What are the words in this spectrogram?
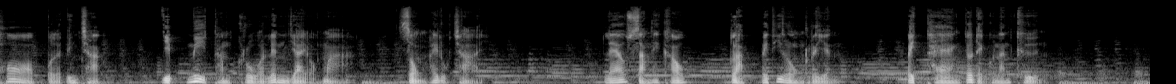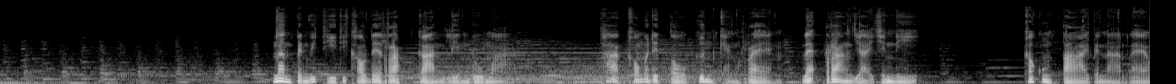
พ่อเปิดดินชัก หยิบมีดทำครัวเล่มใหญ่ออกมา ส่งให้ลูกชาย แล้วสั่งให้เขากลับไปที่โรงเรียน ไปแทงเจ้าเด็กคนนั้นคืน นั่นเป็นวิธีที่เขาได้รับการเลี้ยงดูมา ถ้าเขาไม่ได้โตขึ้นแข็งแรงและร่างใหญ่เช่นนี้ เขาคงตายไปนานแล้ว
